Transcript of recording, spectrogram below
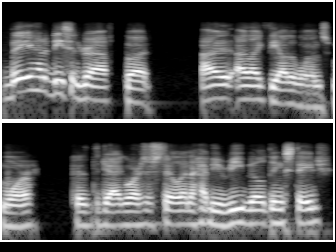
they had a decent draft, but I I like the other ones more because the Jaguars are still in a heavy rebuilding stage.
